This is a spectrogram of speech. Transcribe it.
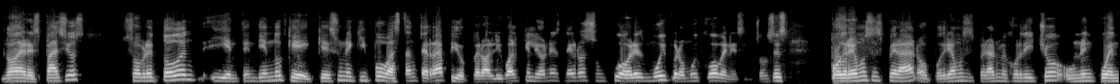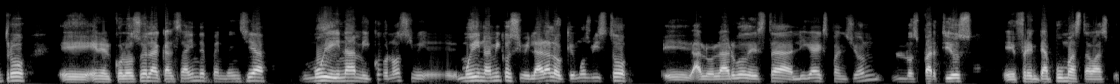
no dar espacios sobre todo y entendiendo que, es un equipo bastante rápido, pero al igual que Leones Negros son jugadores muy, pero muy jóvenes. Entonces, podremos esperar, o podríamos esperar, mejor dicho, un encuentro eh, en el Coloso de la Calzada Independencia muy dinámico, ¿no? Muy dinámico, similar a lo que hemos visto eh, a lo largo de esta Liga de Expansión, los partidos eh, frente a Pumas Tabasco.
